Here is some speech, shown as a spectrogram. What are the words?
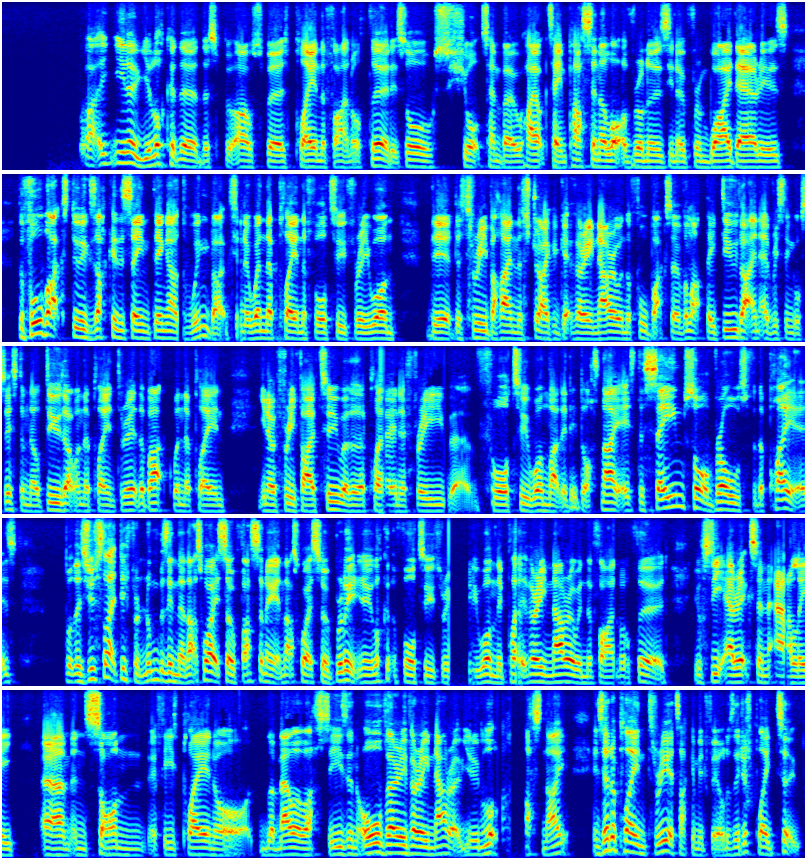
Well, you know, you look at the the how Spurs play in the final third. It's all short tempo, high octane passing, a lot of runners. You know, from wide areas. The fullbacks do exactly the same thing as wingbacks. You know, when they're playing the four-two-three-one, the the three behind the striker get very narrow and the fullbacks overlap. They do that in every single system. They'll do that when they're playing three at the back, when they're playing you know three-five-two, whether they're playing a three uh, four-two-one like they did last night. It's the same sort of roles for the players, but there's just like different numbers in there. That's why it's so fascinating. That's why it's so brilliant. You know, you look at the four-two-three-one. They play it very narrow in the final third. You'll see Eriksen, Alli, um, and Son if he's playing, or Lamela last season, all very very narrow. You look last night instead of playing three attacking midfielders, they just played two,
